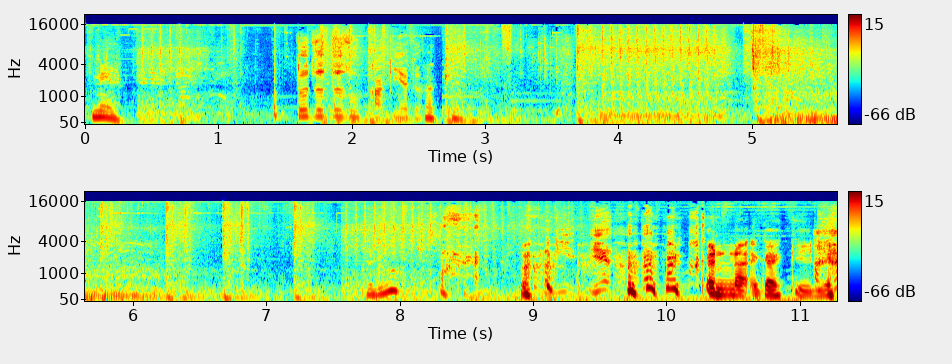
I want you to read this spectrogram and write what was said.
ini ya, Tuh tuh tuh, tuh kakinya tuh. kaki. Aduh, Kaki, iya. kena kakinya.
